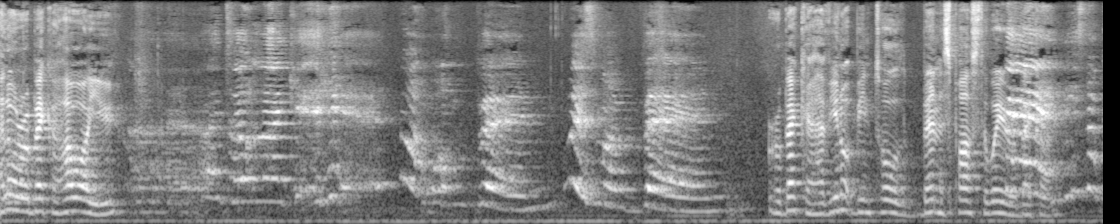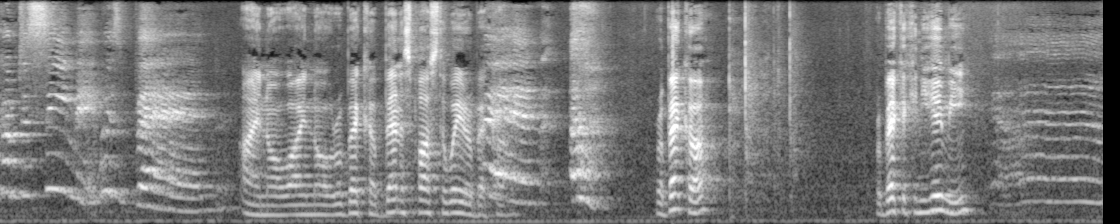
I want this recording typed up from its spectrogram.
Hello, Rebecca. How are you? I don't like it here. I want Ben. Where's my Ben? Rebecca, have you not been told Ben has passed away, Ben! Rebecca? He's not come to see me. Where's Ben? I know, I know. Rebecca, Ben has passed away, Rebecca. Ben! Ugh. Rebecca? Rebecca, can you hear me? Uh,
